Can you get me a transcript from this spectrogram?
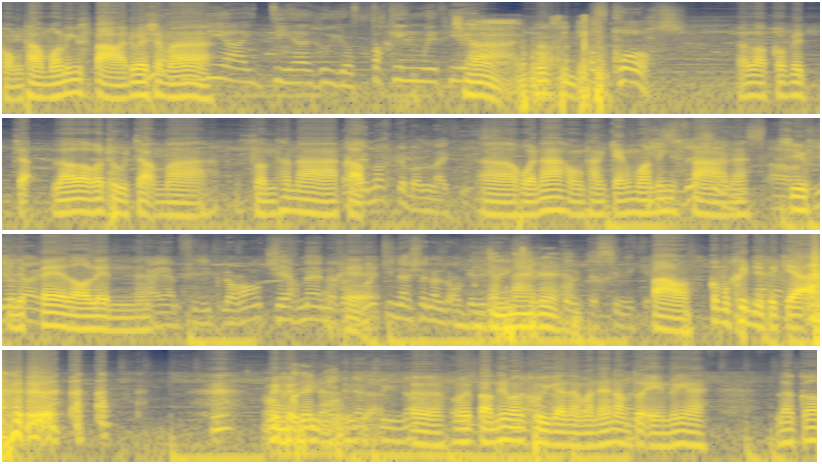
ของทาง Morning Star ด้วยใช่ไหม Any idea who you're fucking with ใช่ here? พวกซินดิ Of course. แล้วเราก็ไปจับแล้วเราก็ถูกจับมา สนทนา A กับ remarkable likeness. เอ่อหัวหน้าของทางแก๊ง Morning These Star นะ visions are ชื่อ real ฟิลิปเป้ life. ลอเรน And นะ I am Philippe Laurent, chairman of Okay. a multinational จำได้ด้วย organization เหรอ called the Syndicate. เปล่าก็มาขึ้นอยู่ตะเกียไม่เคยได้ยินขึ้นเหรอเออเมื่อตอนที่มันคุยกันอะมันแนะนำตัวเองด้วยไง แล้วก็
